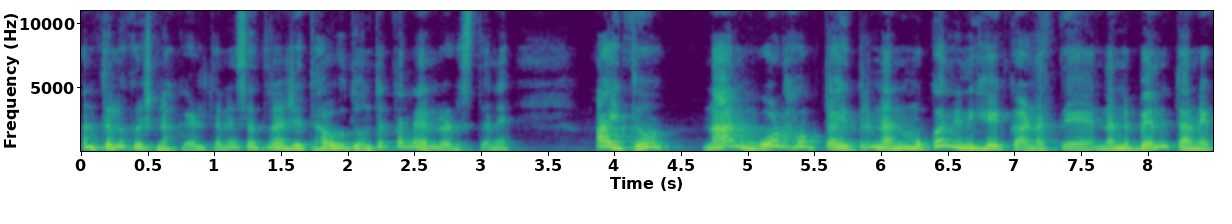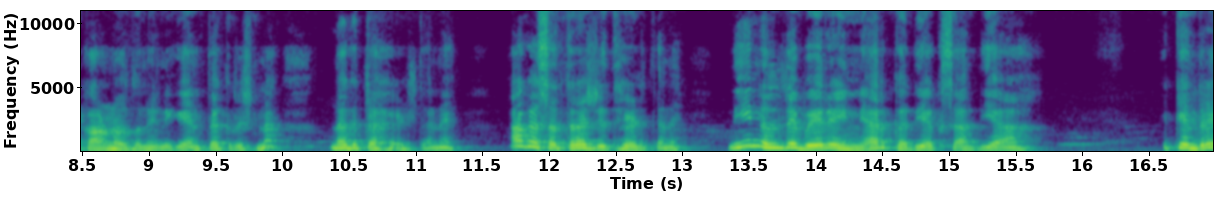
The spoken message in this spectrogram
ಅಂತಲೂ ಕೃಷ್ಣ ಕೇಳ್ತಾನೆ. ಸತ್ರಾಜಿತ್ ಹೌದು ಅಂತ ತಲೆ ಅಲ್ಲಾಡಿಸ್ತಾನೆ. ಆಯಿತು, ನಾನು ಓಡಿ ಹೋಗ್ತಾ ಇದ್ದರೆ ನನ್ನ ಮುಖ ನಿನಗೆ ಹೇಗೆ ಕಾಣುತ್ತೆ? ನನ್ನ ಬೆನ್ನು ತಾನೇ ಕಾಣೋದು ನಿನಗೆ ಅಂತ ಕೃಷ್ಣ ನಗುತ್ತಾ ಹೇಳ್ತಾನೆ. ಆಗ ಸತ್ರಾಜಿತ್ ಹೇಳ್ತಾನೆ ನೀನಲ್ಲದೆ ಬೇರೆ ಇನ್ಯಾರು ಕದಿಯೋಕ್ಕೆ ಸಾಧ್ಯ? ಏಕೆಂದರೆ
